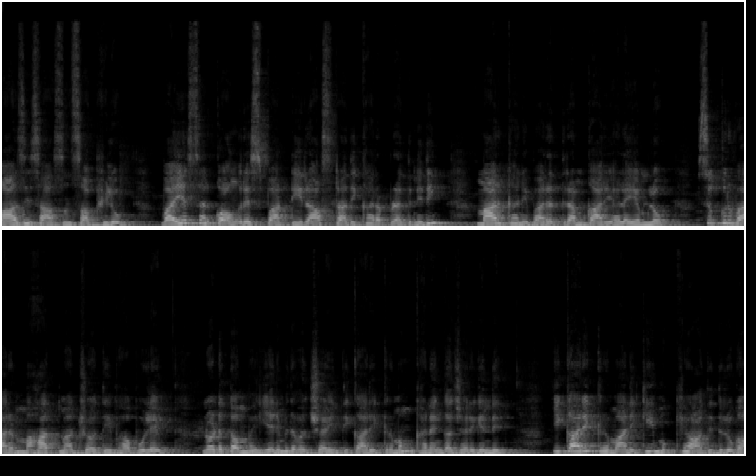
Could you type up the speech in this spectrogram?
మాజీ శాసనసభ్యులు వైఎస్ఆర్ కాంగ్రెస్ పార్టీ రాష్ట్ర అధికార ప్రతినిధి మార్గాని భరత్రామ్ కార్యాలయంలో శుక్రవారం మహాత్మా జ్యోతిబా పూలే నూట తొంభై ఎనిమిదవ జయంతి కార్యక్రమం ఘనంగా జరిగింది. ఈ కార్యక్రమానికి ముఖ్య అతిథులుగా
